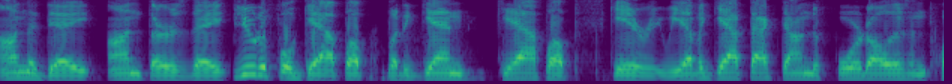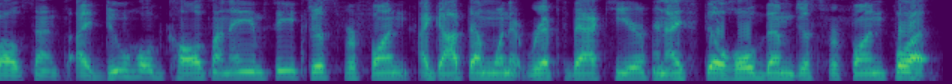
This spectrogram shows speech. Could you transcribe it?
on the day on Thursday. Beautiful gap up, but again, gap up scary. We have a gap back down to $4.12. I do hold calls on AMC just for fun. I got them when it ripped back here, and I still hold them just for fun, but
